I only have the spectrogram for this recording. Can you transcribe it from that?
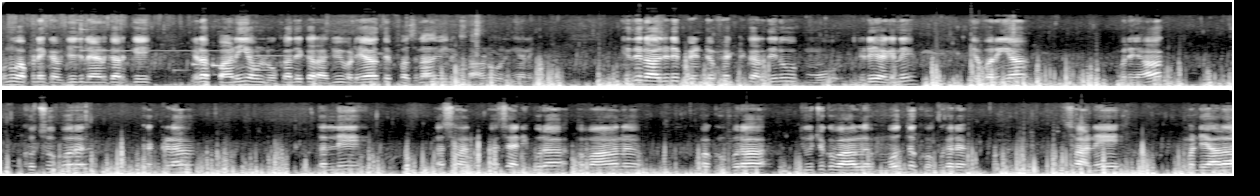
ਉਹਨੂੰ ਆਪਣੇ ਕਬਜ਼ੇ 'ਚ ਲੈਣ ਕਰਕੇ ਜਿਹੜਾ ਪਾਣੀ ਆ, ਹੁਣ ਲੋਕਾਂ ਦੇ ਘਰਾਂ 'ਚ ਵੀ ਵੜਿਆ ਤੇ ਫਸਲਾਂ ਵੀ ਨੁਕਸਾਨ ਹੋ ਰਹੀਆਂ ਨੇ। ਇਹਦੇ ਨਾਲ ਜਿਹੜੇ ਪਿੰਡ ਇਫੈਕਟ ਕਰਦੇ ਨੇ, ਉਹ ਮੋ- ਜਿਹੜੇ ਹੈਗੇ ਨੇ ਇਹ ਵਰੀਆਂ ਵਰਿਆ ਕੁਤਸੂਪੁਰ ਕੱਕੜਾ, ਤੱਲੇ, ਅਸਾਨ, ਅਸਾਨੀਪੁਰਾ, ਅਵਾਨ, ਭੱਗੂਪੁਰਾ, ਚੂਚਕਵਾਲ, ਮੁੱਧ ਖੋਖਰ ਸਾਨੇ ਮੰਡਿਆਲਾ,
